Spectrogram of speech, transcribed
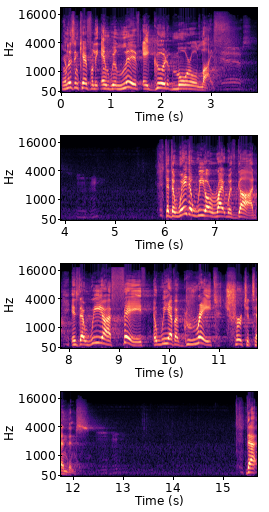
and listen carefully, and we live a good moral life. That the way that we are right with God is that we have faith and we have a great church attendance. That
